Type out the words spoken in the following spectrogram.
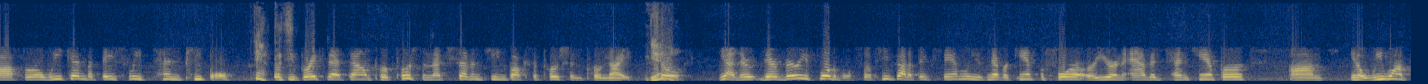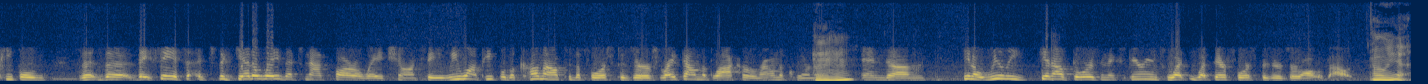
uh, for a weekend, but they sleep 10 people. so if you break that down per person, that's 17 bucks a person per night. Yeah. So, yeah, they're, they're very affordable. So if you've got a big family who's never camped before or you're an avid tent camper, um, you know, we want people, the, the, they say it's, it's the getaway that's not far away, Chauncey. We want people to come out to the forest preserves right down the block or around the corner Mhm. and, um, you know, really get outdoors and experience what, what their forest preserves are all about. Oh yeah,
